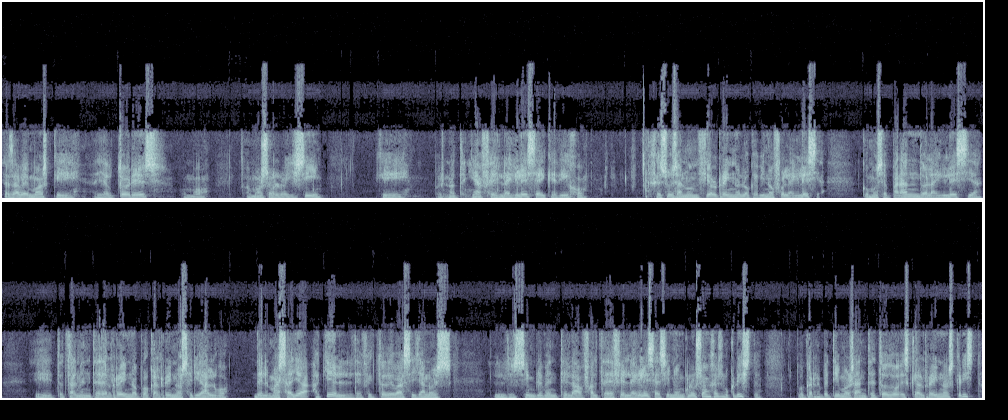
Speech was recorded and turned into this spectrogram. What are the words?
Ya sabemos que hay autores como el famoso Loisy, que pues no tenía fe en la iglesia y que dijo, Jesús anunció el reino, lo que vino fue la iglesia, como separando la iglesia eh, totalmente del reino, porque el reino sería algo del más allá. Aquí el defecto de base ya no es simplemente la falta de fe en la Iglesia, sino incluso en Jesucristo. Porque repetimos ante todo, es que el reino es Cristo.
